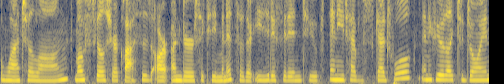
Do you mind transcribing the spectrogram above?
watch along, most Skillshare classes are under 60 minutes, so they're easy to fit into any type of schedule. And if you would like to join,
